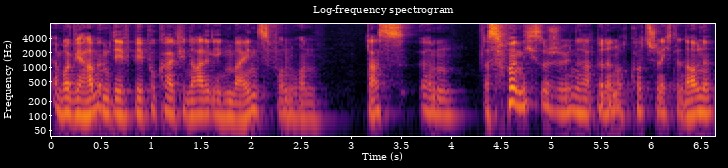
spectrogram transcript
Aber wir haben im DFB-Pokalfinale gegen Mainz verloren das, ähm, das war nicht so schön. Da hatten wir dann noch kurz schlechte Laune.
